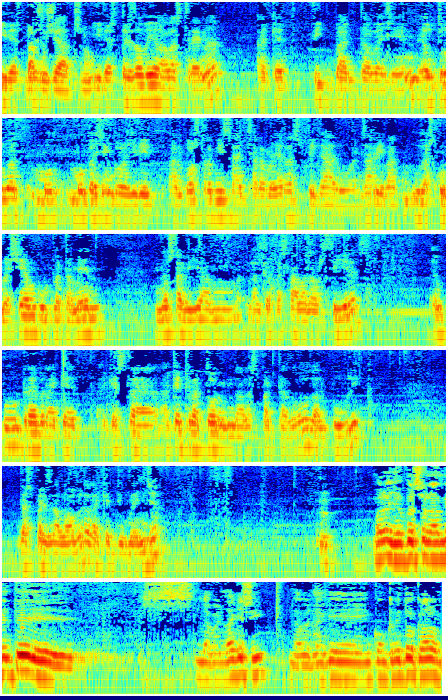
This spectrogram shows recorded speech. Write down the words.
I després, refugiats. No? I després del dia de l'estrena, aquest feedback de la gent, heu trobat molt, molta gent que us hagi dit el vostre missatge, la manera d'explicar-ho, ens ha arribat, ho desconeixíem completament, no sabíem el que passava en els CIES. Heu pogut rebre aquest, aquesta, aquest retorn de l'espectador, del públic, després de l'obra d'aquest diumenge? Bueno, yo personalmente, la verdad que sí. La verdad que en concreto, claro,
